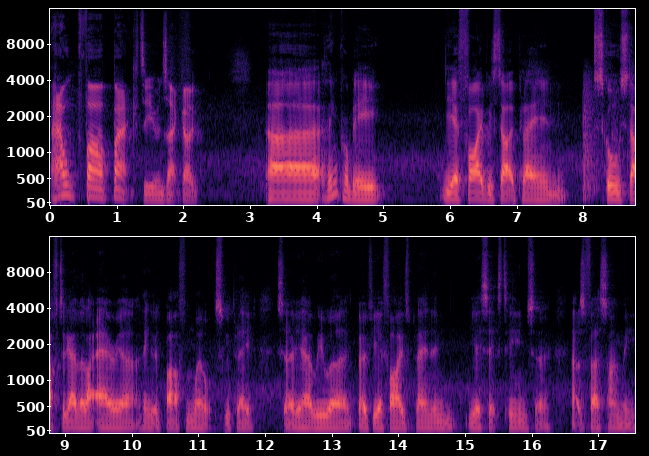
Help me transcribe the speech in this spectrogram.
How far back do you and Zak go? Uh, I think probably year five we started playing school stuff together, like area. I think it was Bath and Wilts we played. So yeah, we were both year fives playing in year six team. So that was the first time we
